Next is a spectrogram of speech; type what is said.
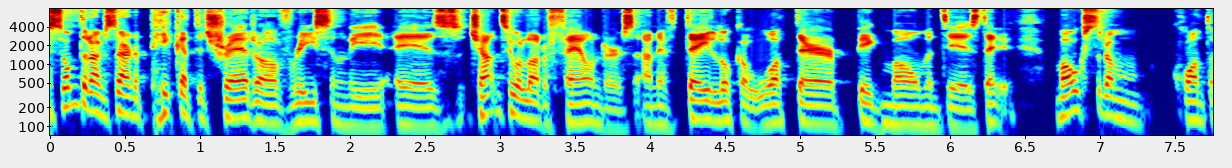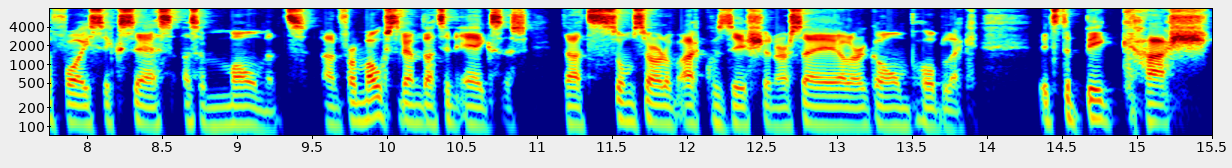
something I'm starting to pick at the thread of recently is chatting to a lot of founders, and if they look at what their big moment is, they most of them quantify success as a moment, and for most of them, that's an exit. That's some sort of acquisition or sale or going public. It's the big cash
